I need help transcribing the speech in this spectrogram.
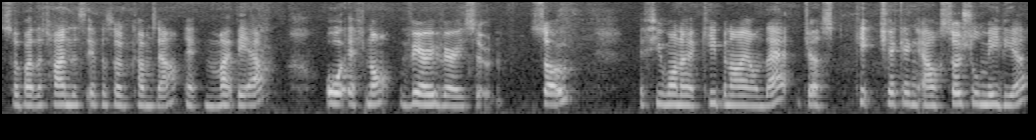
so by the time this episode comes out, it might be out, or if not, very, very soon. So, if you want to keep an eye on that, just keep checking our social media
